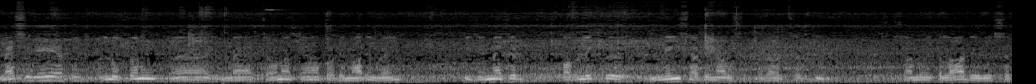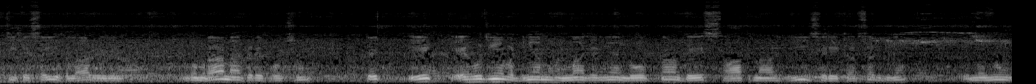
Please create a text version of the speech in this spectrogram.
ਮੈਸੇਜ ਇਹ ਹੈ ਕਿ ਲੋਕਾਂ ਨੂੰ ਮੈਂ ਚਾਹੁੰਦਾ ਕਿ ਤੁਹਾਡੇ ਮਾਧਿਅਮ ਰਾਹੀਂ ਕਿ ਜਿੰਨਾ ਚਿਰ ਪਬਲਿਕ ਨਹੀਂ ਸਾਡੇ ਨਾਲ ਰਲ ਸਕਦੀ ਸਾਨੂੰ ਇਤਲਾਹ ਦੇਵੇ ਸੱਚੀ ਤੇ ਸਹੀ ਇਤਲਾਹ ਦੇਵੇ ਗੁੰਮਰਾਹ ਨਾ ਕਰੇ ਪੁਲਿਸ ਨੂੰ ਤੇ ਇਹ ਇਹੋ ਜਿਹੀਆਂ ਵੱਡੀਆਂ ਮੁਹਿੰਮਾਂ ਜਿਹੜੀਆਂ ਲੋਕਾਂ ਦੇ ਸਾਥ ਨਾਲ ਹੀ ਸਿਰੇ ਚੜ ਸਕਦੀਆਂ। ਤੇ ਮੈਨੂੰ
